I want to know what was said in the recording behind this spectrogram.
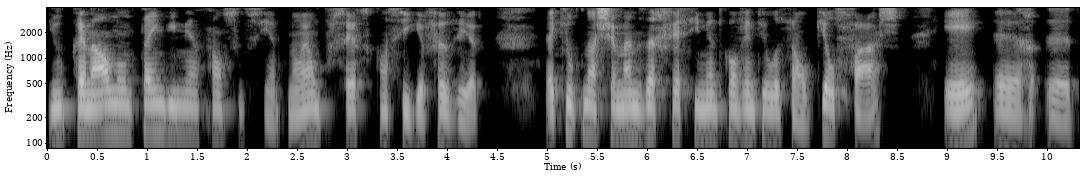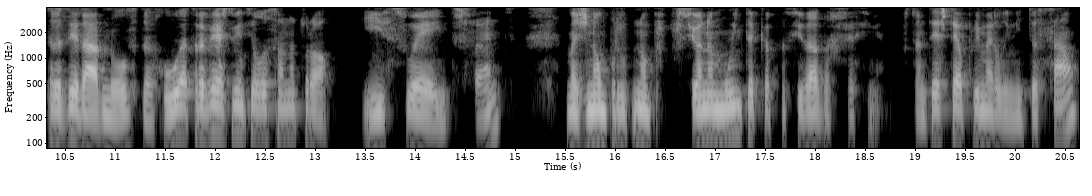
e o canal não tem dimensão suficiente. Não é um processo que consiga fazer aquilo que nós chamamos de arrefecimento com ventilação. O que ele faz é uh, uh, trazer ar novo da rua através de ventilação natural. E isso é interessante, mas não, não proporciona muita capacidade de arrefecimento. Portanto, esta é a primeira limitação.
